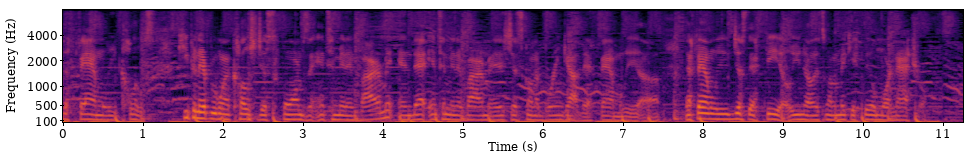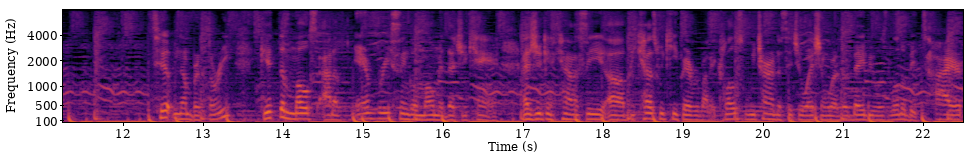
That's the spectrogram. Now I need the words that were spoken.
the family close. Keeping everyone close just forms an intimate environment and that intimate environment is just gonna bring out that family, uh, that family, just that feel, you know, it's gonna make it feel more natural tip number three get the most out of every single moment that you can. As you can kind of see uh, because we keep everybody close we turned a situation where the baby was a little bit tired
